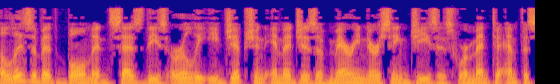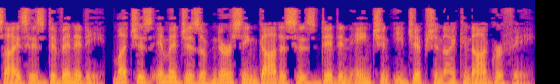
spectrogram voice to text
Elizabeth Bolman says these early Egyptian images of Mary nursing Jesus were meant to emphasize his divinity, much as images of nursing goddesses did in ancient Egyptian iconography.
